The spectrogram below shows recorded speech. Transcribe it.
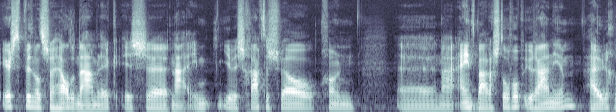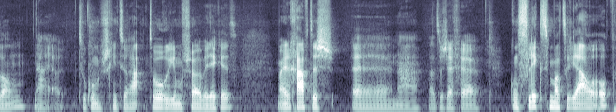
Eerste punt wat ze helden namelijk is, eh, nou, je, je schaaft dus wel gewoon naar eindbare stof op, uranium, huidig dan. Nou ja, toekomst misschien thorium of zo, weet ik het. Maar je schaaft dus, eh, nou, laten we zeggen, conflictmateriaal op.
